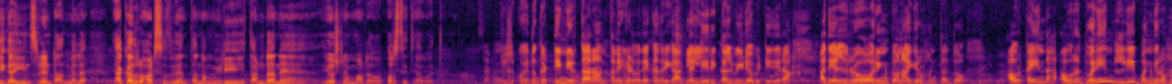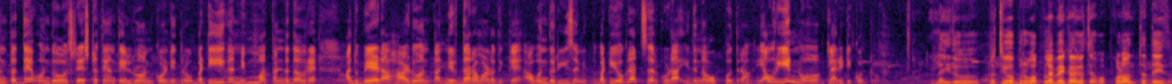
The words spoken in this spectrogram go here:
ಈಗ ಈ ಇನ್ಸಿಡೆಂಟ್ ಆದಮೇಲೆ ಯಾಕಾದರೂ ಹಾಡಿಸಿದ್ವಿ ಅಂತ ನಮ್ಮ ಇಡೀ ತಂಡನೇ ಯೋಚನೆ ಮಾಡೋ ಪರಿಸ್ಥಿತಿ ಆಗೋಯ್ತು. ಸರ್, ನಿಜಕ್ಕೂ ಇದು ಗಟ್ಟಿ ನಿರ್ಧಾರ ಅಂತಲೇ ಹೇಳ್ಬೋದು. ಯಾಕಂದ್ರೆ ಈಗಾಗಲೇ ಲಿರಿಕಲ್ ವಿಡಿಯೋ ಬಿಟ್ಟಿದ್ದೀರಾ, ಅದು ಎಲ್ಲರೂ ರಿಂಗ್ ಟೋನ್ ಆಗಿರುವಂಥದ್ದು. ಅವ್ರ ಕೈಯಿಂದ, ಅವರ ಧ್ವನಿಯಲ್ಲಿ ಬಂದಿರೋವಂಥದ್ದೇ ಒಂದು ಶ್ರೇಷ್ಠತೆ ಅಂತ ಎಲ್ಲರೂ ಅಂದ್ಕೊಂಡಿದ್ರು ಬಟ್ ಈಗ ನಿಮ್ಮ ತಂಡದವರೇ ಅದು ಬೇಡ, ಹಾಡು ಅಂತ ನಿರ್ಧಾರ ಮಾಡೋದಕ್ಕೆ ಆ ಒಂದು ರೀಸನ್ ಇತ್ತು. ಬಟ್ ಯೋಗರಾಜ್ ಸರ್ ಕೂಡ ಇದನ್ನು ಒಪ್ಪಿದ್ರ? ಅವ್ರು ಏನು ಕ್ಲಾರಿಟಿ ಕೊಟ್ಟರು ಇಲ್ಲ, ಇದು ಪ್ರತಿಯೊಬ್ಬರು ಒಪ್ಪಲೇಬೇಕಾಗುತ್ತೆ ಒಪ್ಕೊಳ್ಳೋ ಅಂಥದ್ದೇ ಇದು.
